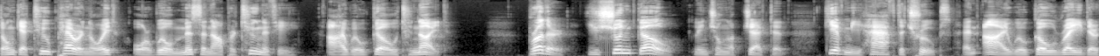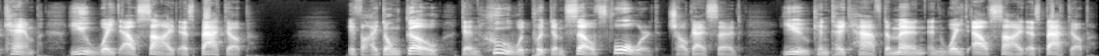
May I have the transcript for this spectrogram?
Don't get too paranoid, or we'll miss an opportunity. I will go tonight. Brother, you shouldn't go, Lin Chong objected. Give me half the troops, and I will go raid their camp. You wait outside as backup. If I don't go, then who would put themselves forward? Chao Gai said. You can take half the men and wait outside as backup.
